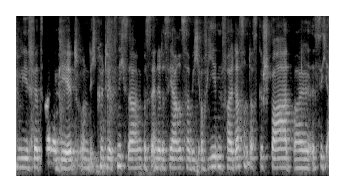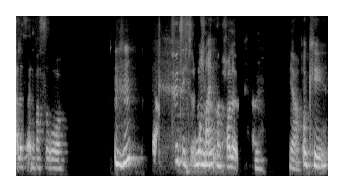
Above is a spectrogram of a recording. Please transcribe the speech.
wie es jetzt weitergeht. Und ich könnte jetzt nicht sagen, bis Ende des Jahres habe ich auf jeden Fall das und das gespart, weil es sich alles einfach so Mhm. ja, fühlt sich so nicht Und nach Kontrolle an. Ja. Okay.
